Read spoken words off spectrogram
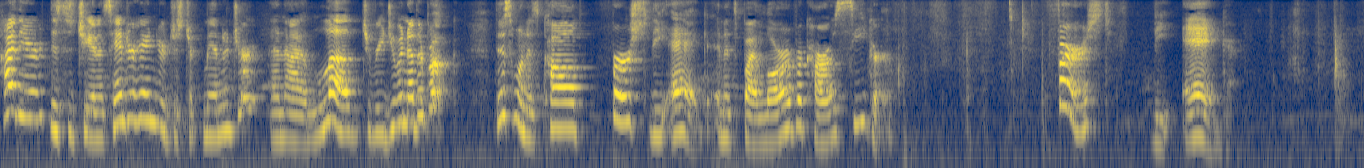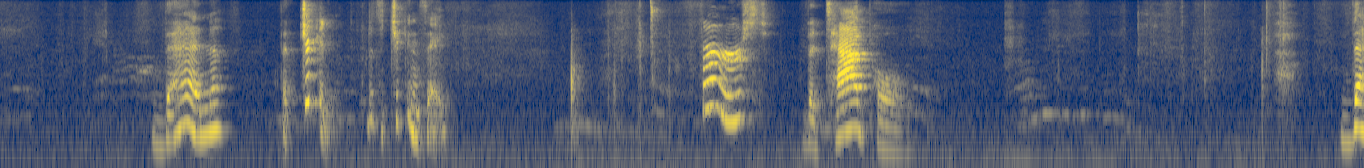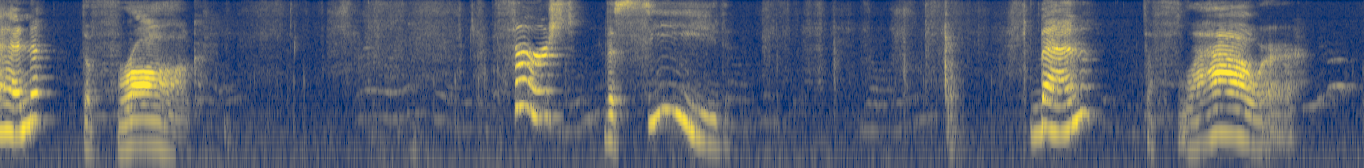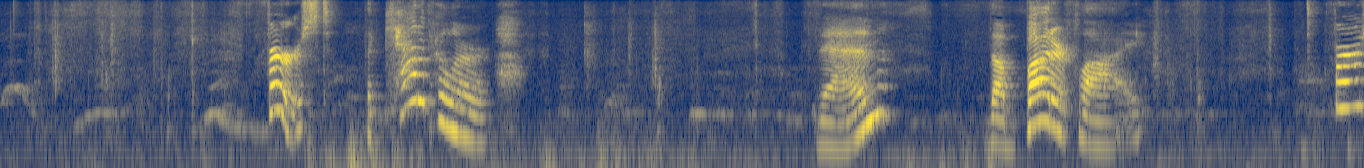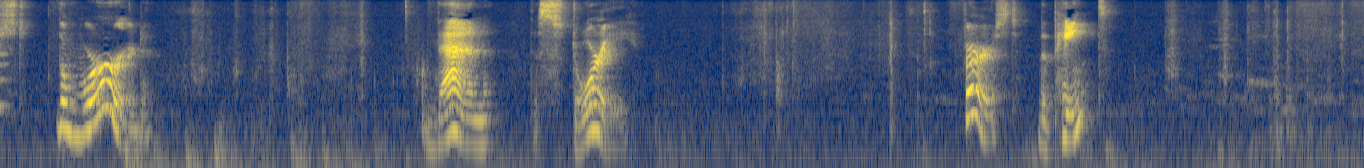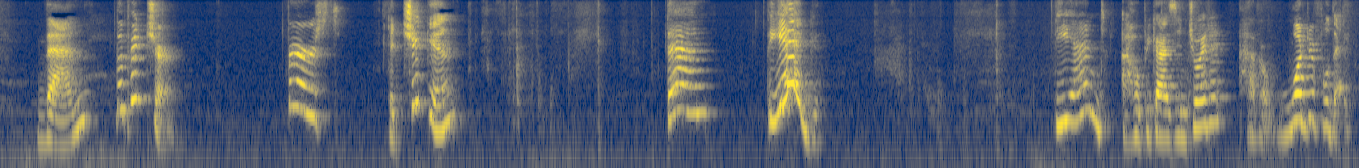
Hi there, this is Janice Handrahan, your district manager, and I love to read you another book. This one is called First the Egg, and it's by Laura Vaccaro Seeger. First, the egg. Then, the chicken. What does a chicken say? First, the tadpole. Then, the frog. First, the seed. Then, the flower. First, the caterpillar. Then, the butterfly. First, the word. Then, the story. First, the paint, then the picture. First, the chicken, then the egg. The end. I hope you guys enjoyed it. Have a wonderful day.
